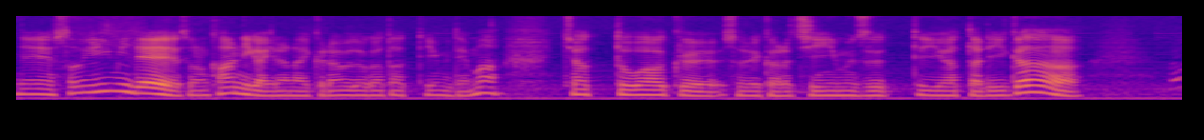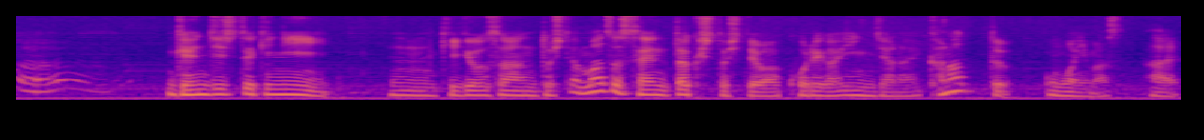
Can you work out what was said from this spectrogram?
でそういう意味でその管理がいらないクラウド型っていう意味でまあチャットワークそれから Teams っていうあたりが現実的に、うん、企業さんとしてはまず選択肢としてはこれがいいんじゃないかなと思います。はい、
